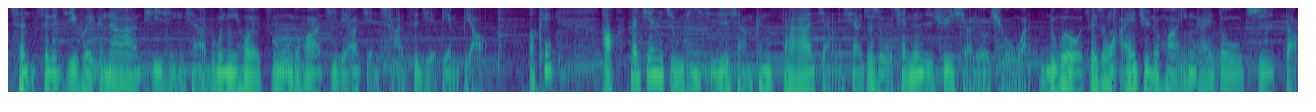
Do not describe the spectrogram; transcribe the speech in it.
趁这个机会跟大家提醒一下，如果你以后有租屋的话，记得要检查自己的电表 OK，好，那今天的主题其实想跟大家讲一下，就是我前阵子去小琉球玩。如果有追踪我 IG 的话，应该都知道。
